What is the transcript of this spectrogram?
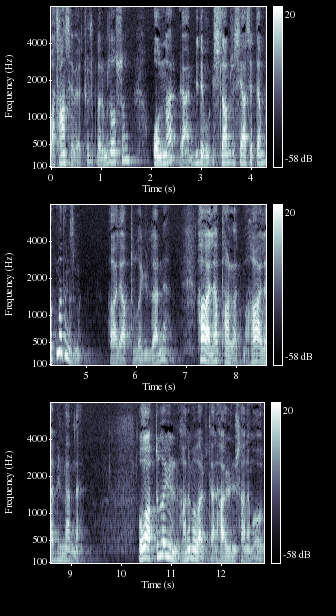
vatansever çocuklarımız olsun. Onlar yani bir de bu İslamcı siyasetten bıkmadınız mı? Hala Abdullah Güller ne? Hala parlatma, hala bilmem ne. O Abdullah Gül'ün hanımı var bir tane. Harunüsa Hanım o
